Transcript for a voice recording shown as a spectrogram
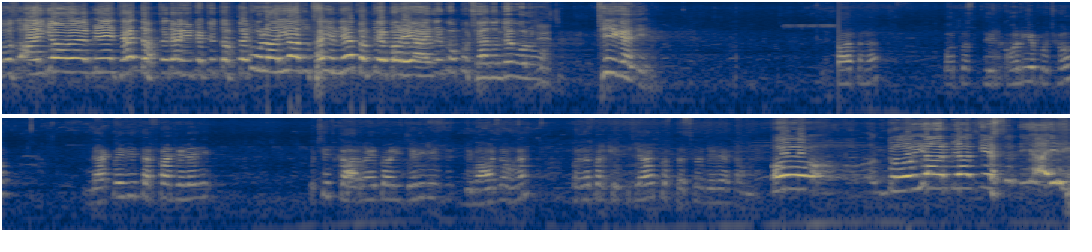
ਤੁਸ ਆਈ ਜਾਓ ਮੈਂ ਇੱਥੇ ਦਫ਼ਤਰ ਐਗਰੀਕਲਚਰ ਦਫ਼ਤਰ ਕੋਲ ਆਈ ਆ ਉੱਥੇ ਜੰਨੇ ਬੰਦੇ ਬੜੇ ਆਏ ਤੇ ਕੋ ਪੁੱਛਿਆ ਦਿੰਦੇ ਕੋਲੋਂ ਠੀਕ ਹੈ ਜੀ ਬਾਤ ਨਾ ਉਹ ਤੁਸੀਂ ਦਿਲ ਖੋਲੀਏ ਪੁੱਛੋ ਮਹਿਕਮੇ ਦੀ ਤਰਫਾ ਜਿਹੜੇ ਵੀ ਉਚਿਤ ਕਾਰਵਾਈ ਤੁਹਾਡੀ ਜਿਹੜੀ ਵੀ ਡਿਮਾਂਡਸ ਹੋਣ ਉਹਦੇ ਪਰ ਕੀਤੀ ਜਾਏ ਤਾਂ ਦੱਸੋ ਜਿਹੜਾ ਕੰਮ ਹੈ ਉਹ 2000 ਰੁਪਇਆ ਕਿਸ਼ਤ ਨਹੀਂ ਆਈ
